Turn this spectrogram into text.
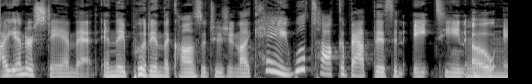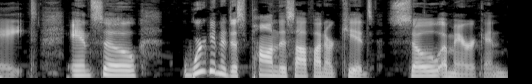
I understand that. And they put in the Constitution, like, hey, we'll talk about this in 1808. And so we're going to just pawn this off on our kids. So American,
